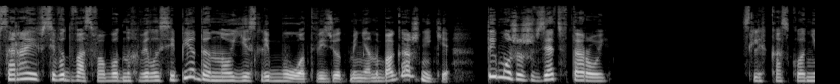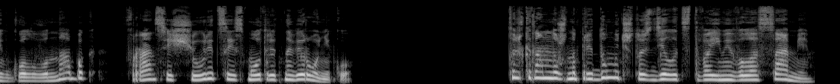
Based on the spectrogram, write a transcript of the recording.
В сарае всего два свободных велосипеда, но если Бо отвезет меня на багажнике, ты можешь взять второй». Слегка склонив голову на бок, Франси щурится и смотрит на Веронику. «Только нам нужно придумать, что сделать с твоими волосами.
